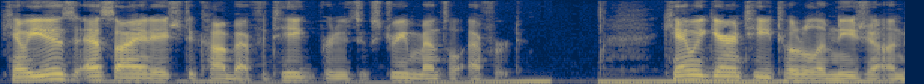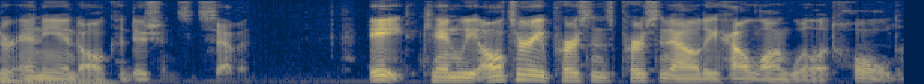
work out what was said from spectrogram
Can we use SI and H to combat fatigue, produce extreme mental effort? Can we guarantee total amnesia under any and all conditions? 7. 8. Can we alter a person's personality? How long will it hold?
